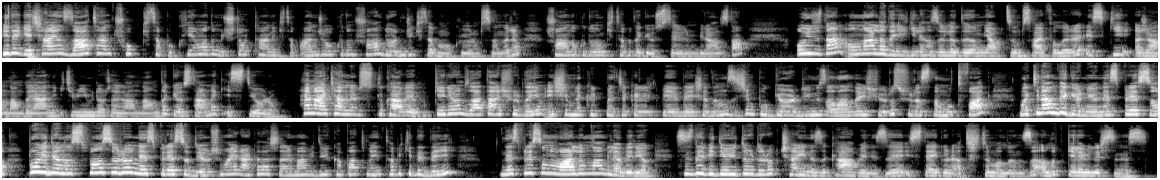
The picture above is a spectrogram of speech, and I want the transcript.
Bir de geçen yıl zaten çok kitap okuyamadım. 3-4 tane kitap anca okudum. Şu an 4. kitabımı okuyorum sanırım. Şu an okuduğum kitabı da gösteririm birazdan. O yüzden onlarla da ilgili hazırladığım, yaptığım sayfaları eski ajandamda yani 2024 ajandamda göstermek istiyorum. Hemen kendime bir sütlü kahve yapıp geliyorum. Zaten şuradayım. Eşimle 40 metrekarelik bir evde yaşadığımız için bu gördüğünüz alanda yaşıyoruz. Şurası da mutfak. Makinem de görünüyor Nespresso. Bu videonun sponsoru Nespresso diyormuşum. Hayır arkadaşlar hemen videoyu kapatmayın. Tabii ki de değil. Nespresso'nun varlığımdan bile haberi yok. Siz de videoyu durdurup çayınızı, kahvenizi, isteğe göre atıştırmalığınızı alıp gelebilirsiniz.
